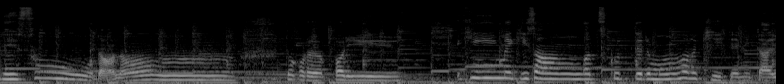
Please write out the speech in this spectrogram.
でそうだなうん。だからやっぱり姫木さんが作ってるものなら聞いてみたい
